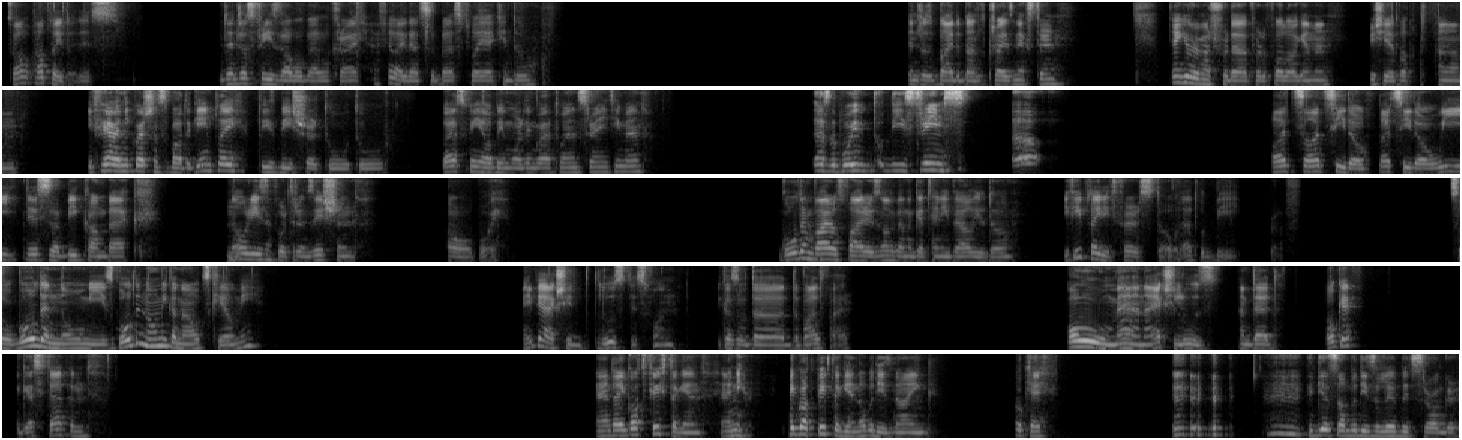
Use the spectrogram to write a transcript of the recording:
So I'll, I'll play like this. Then just freeze double Battlecry. I feel like that's the best play I can do. Then just buy the battle cries next turn. Thank you very much for the for the follow again, man. Appreciate a lot. Um, if you have any questions about the gameplay, please be sure to to, to ask me. I'll be more than glad to answer anything, man. That's the point of these streams. Uh, let's let's see though. Let's see though. We this is a big comeback. No reason for transition. Oh boy. Golden Virus Fighter is not gonna get any value though. If he played it first though, that would be rough. So Golden Nomi, is Golden Nomi gonna outscale me? Maybe I actually lose this one because of the, the wildfire. Oh man, I actually lose. I'm dead. Okay. I guess it happened. And I got fifth again. And I got fifth again, nobody's dying. Okay. I guess somebody's a little bit stronger.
